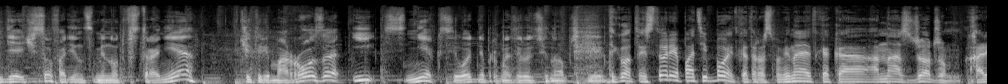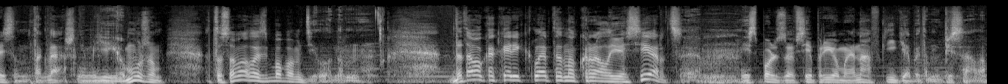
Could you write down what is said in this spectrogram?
9 часов 11 минут в стране. 4 мороза и снег сегодня прогнозируют синоптики. Так вот, история Пати Бойт, которая вспоминает, как а, она с Джорджем Харрисоном, тогдашним ее мужем, тусовалась с Бобом Диланом. До того, как Эрик Клэптон украл ее сердце, используя все приемы, она в книге об этом написала.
